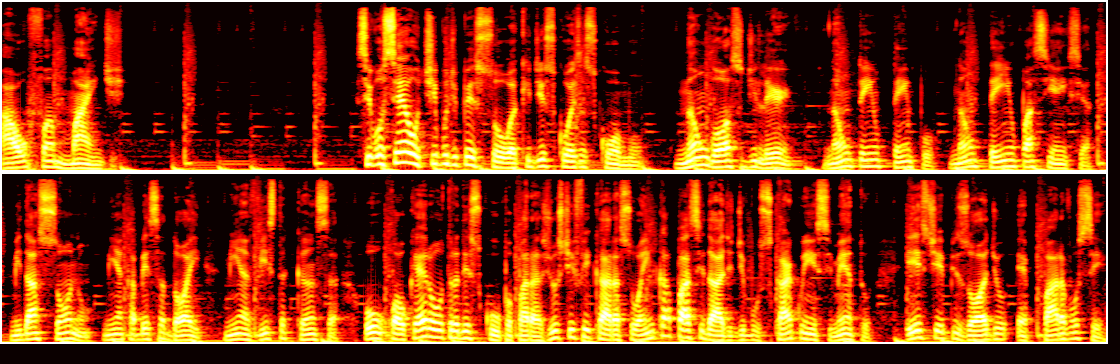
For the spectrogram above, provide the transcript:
Alpha Mind. Se você é o tipo de pessoa que diz coisas como não gosto de ler, não tenho tempo, não tenho paciência, me dá sono, minha cabeça dói, minha vista cansa ou qualquer outra desculpa para justificar a sua incapacidade de buscar conhecimento, este episódio é para você.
